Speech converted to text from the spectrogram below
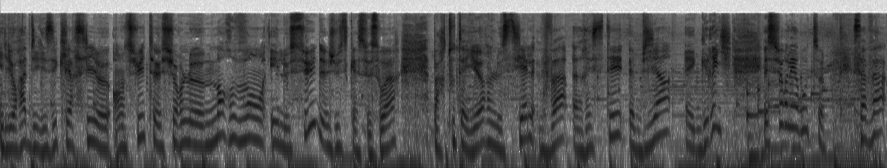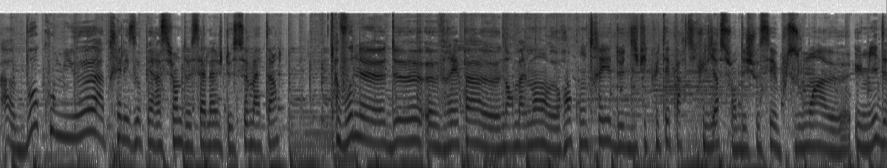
Il y aura des éclaircies euh, ensuite sur le Morvan et le sud jusqu'à ce soir. Partout ailleurs, le ciel va rester bien gris. Sur les routes, ça va beaucoup mieux après les opérations de salage de ce matin. Vous ne devrez pas euh, normalement euh, rencontrer de difficultés particulières sur des chaussées plus ou moins euh, humides.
